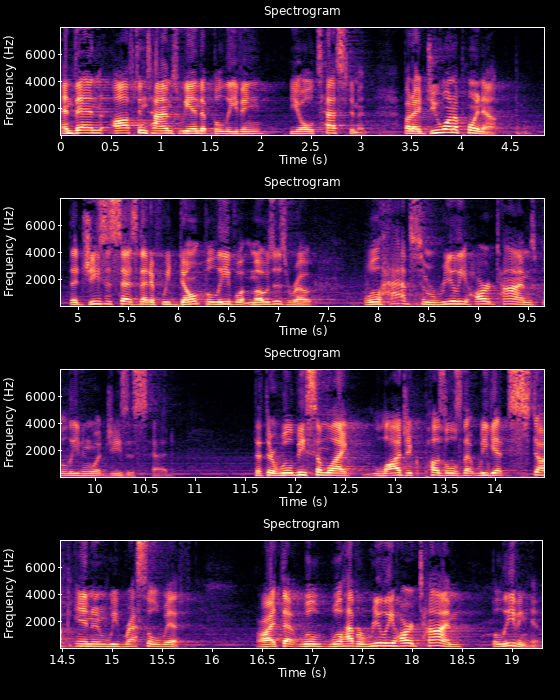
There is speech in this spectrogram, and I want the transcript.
And then oftentimes we end up believing the Old Testament. But I do want to point out that Jesus says that if we don't believe what Moses wrote, we'll have some really hard times believing what Jesus said. That there will be some like logic puzzles that we get stuck in and we wrestle with. All right, that we'll, we'll have a really hard time believing him.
